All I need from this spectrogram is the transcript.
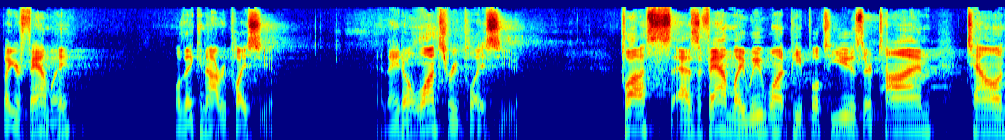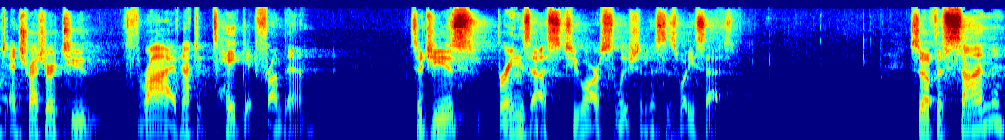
But your family, well, they cannot replace you, and they don't want to replace you. Plus, as a family, we want people to use their time, talent, and treasure to thrive, not to take it from them. So Jesus brings us to our solution. This is what he says. So if the Son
